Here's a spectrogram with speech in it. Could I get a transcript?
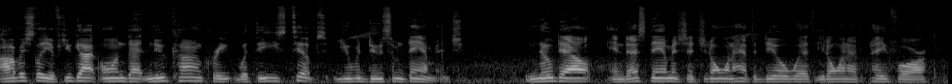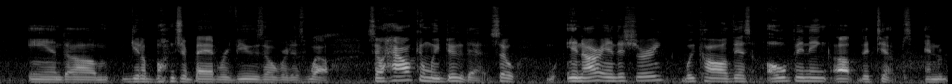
Obviously, if you got on that new concrete with these tips, you would do some damage. No doubt, and that's damage that you don't want to have to deal with, you don't want to have to pay for, and um, get a bunch of bad reviews over it as well. So how can we do that? So in our industry, we call this opening up the tips. And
